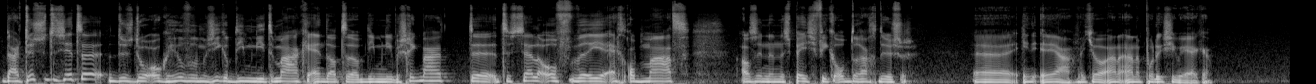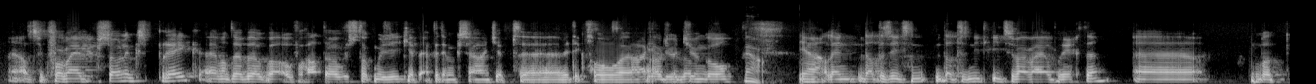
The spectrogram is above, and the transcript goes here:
daartussen te zitten? Dus door ook heel veel muziek op die manier te maken en dat op die manier beschikbaar te, te stellen? Of wil je echt op maat, als in een specifieke opdracht dus, ja, weet je wel, aan, aan een productie werken? Als ik voor mij persoonlijk spreek, eh, want we hebben het ook wel over gehad over stokmuziek. Je hebt Epidemic Sound, je hebt, uh, weet ik veel, uh, Audio, Audio Jungle. Ja. ja. Alleen dat is, iets, dat is niet iets waar wij op richten. omdat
